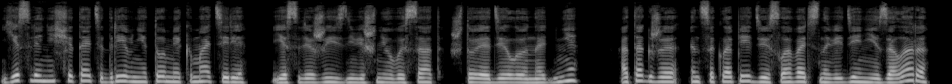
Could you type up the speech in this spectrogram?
Если не считать древний томик матери «Если жизнь — вишневый сад, что я делаю на дне», а также энциклопедию и словарь сновидений Залара,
